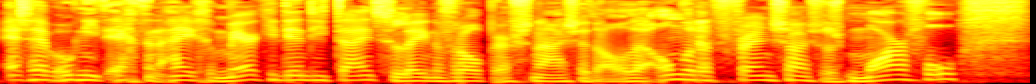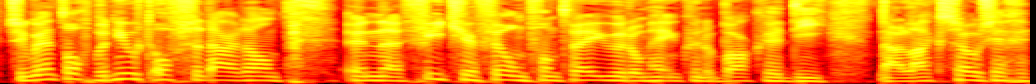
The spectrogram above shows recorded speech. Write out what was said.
En ze hebben ook niet echt een eigen merkidentiteit. Ze lenen vooral personages uit allerlei andere ja. franchises, zoals Marvel. Dus ik ben toch benieuwd of ze daar dan een uh, featurefilm van twee uur omheen kunnen bakken. Die, nou laat ik het zo zeggen,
